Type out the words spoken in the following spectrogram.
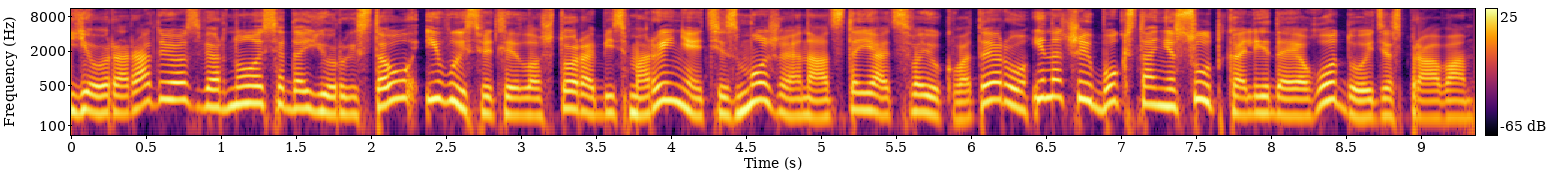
Еўрарадыё звярнулася да юрыстаў і высветліла, што рабіць марыне, ці зможа яна адстаяць сваю кватэру і на чый бок стане суд, калі да яго дойдзе справа.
